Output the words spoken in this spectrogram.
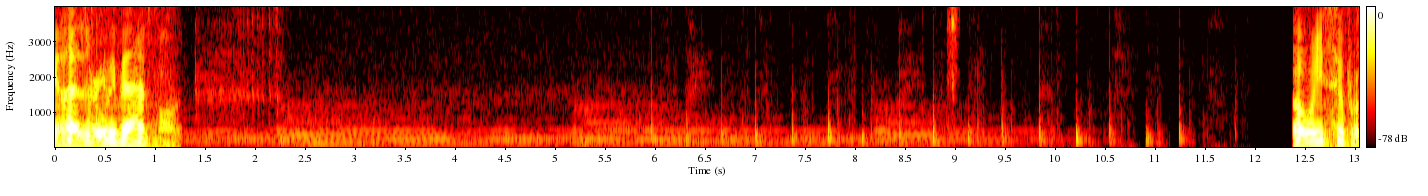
Okay, that is really bad. Oh, he's super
